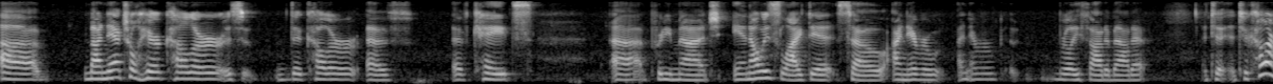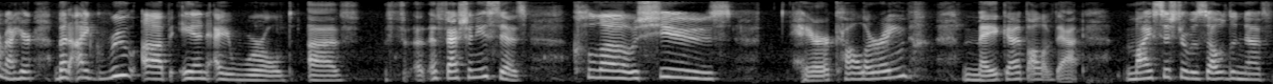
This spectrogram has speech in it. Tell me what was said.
Uh, my natural hair color is the color of of Kate's, uh, pretty much, and always liked it. So I never I never really thought about it to to color my hair. But I grew up in a world of uh, fashionistas, clothes, shoes, hair coloring, makeup, all of that. My sister was old enough,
